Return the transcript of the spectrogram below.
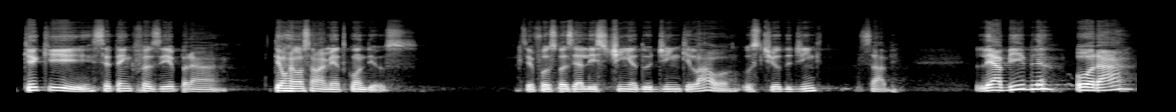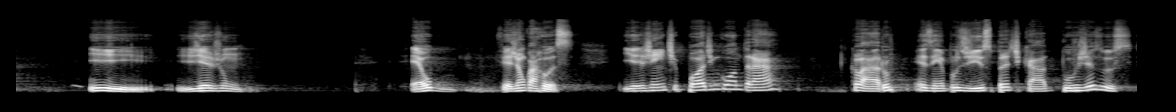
O que, que você tem que fazer para ter um relacionamento com Deus? Se fosse fazer a listinha do Dink lá, ó, os tios do Dink, sabe? Ler a Bíblia, orar e jejum. É o feijão com arroz. E a gente pode encontrar, claro, exemplos disso praticado por Jesus.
